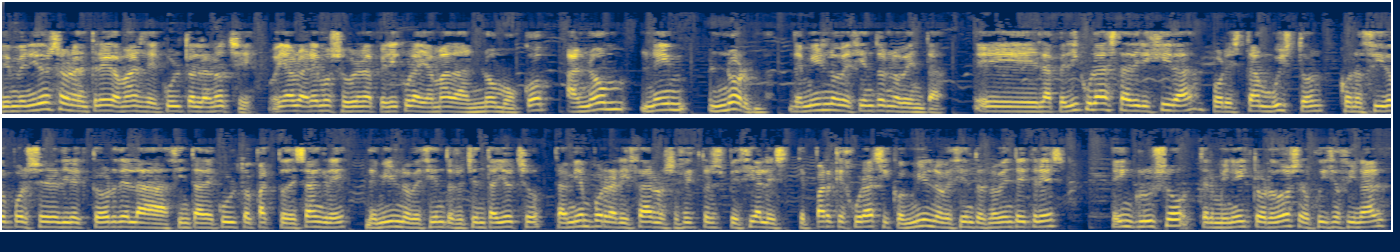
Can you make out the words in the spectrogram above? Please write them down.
Bienvenidos a una entrega más de Culto en la Noche. Hoy hablaremos sobre una película llamada Nomocop, A Nom Name Norm, de 1990. Eh, la película está dirigida por Stan Winston, conocido por ser el director de la cinta de culto Pacto de Sangre de 1988, también por realizar los efectos especiales de Parque Jurásico en 1993 e incluso Terminator 2 El juicio final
